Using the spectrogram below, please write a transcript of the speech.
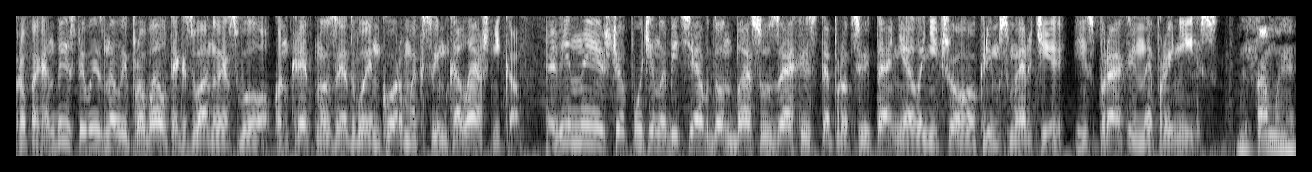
Пропагандисти визнали провал так званої СВО, конкретно зет-воєнкор Максим Калашніков. Він не що Путін обіцяв Донбасу захист та процвітання, але нічого окрім смерті і спраги не приніс. Мы самые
